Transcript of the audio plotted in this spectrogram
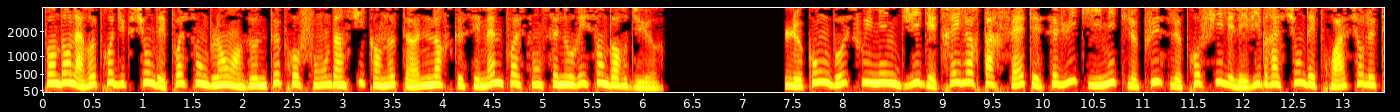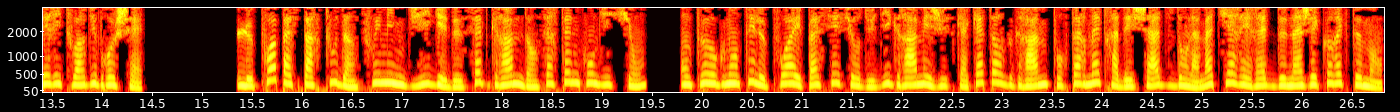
pendant la reproduction des poissons blancs en zone peu profonde ainsi qu'en automne lorsque ces mêmes poissons se nourrissent en bordure. Le combo swimming jig et trailer parfait est celui qui imite le plus le profil et les vibrations des proies sur le territoire du brochet. Le poids passe-partout d'un swimming jig est de 7 grammes dans certaines conditions, on peut augmenter le poids et passer sur du 10 grammes et jusqu'à 14 grammes pour permettre à des shads dont la matière est raide de nager correctement.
